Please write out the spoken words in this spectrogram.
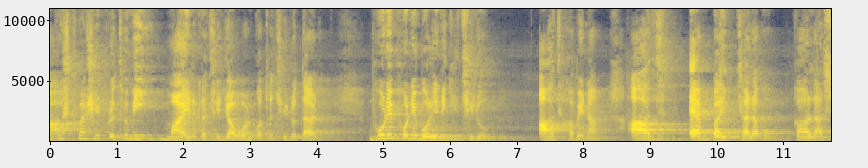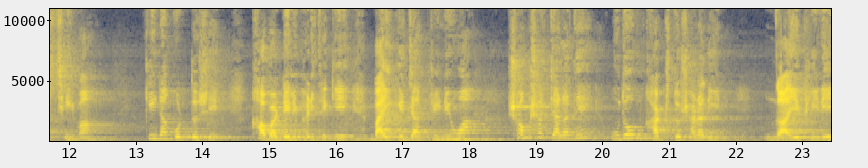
আগস্ট মাসের প্রথমেই মায়ের কাছে যাওয়ার কথা ছিল তার। ভোরে ফোনে বলে রেখেছিল, আজ হবে না, আজ অ্যাপ বাইক চালাবো, কাল আসছি মা। কী না করতো সে, খাবার ডেলিভারি থেকে বাইকে যাত্রী নেওয়া, সংসার চালাতে উদম খাটত সারাদিন, গায়ে ফিরে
